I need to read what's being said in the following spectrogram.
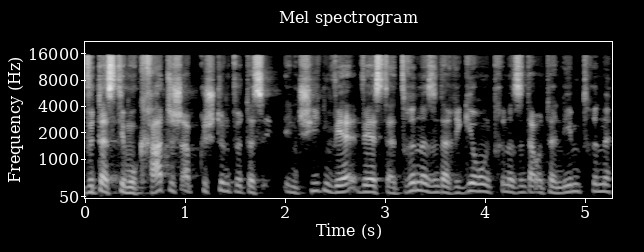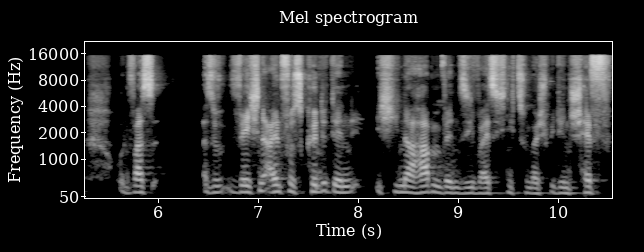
wird das demokratisch abgestimmt? Wird das entschieden? Wer, wer ist da drin? Sind da Regierungen drin? Sind da Unternehmen drin? Und was also welchen Einfluss könnte denn China haben, wenn sie, weiß ich nicht, zum Beispiel den Chef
